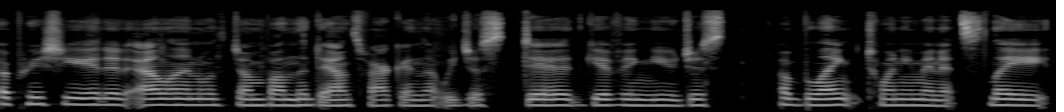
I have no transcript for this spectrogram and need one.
appreciated Ellen with Jump on the Dance Wagon that we just did, giving you just a blank 20 minutes late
